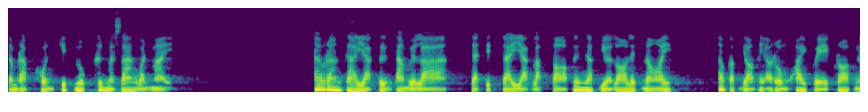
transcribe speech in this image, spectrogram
สำหรับคนคิดลุกขึ้นมาสร้างวันใหม่ ถ้าร่างกายอยากตื่นตามเวลา แต่จิตใจอยากหลับต่อเพื่องับเหยื่อล่อเล็กน้อย เท่ากับยอมให้อารมณ์ไข้เขวครอบง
